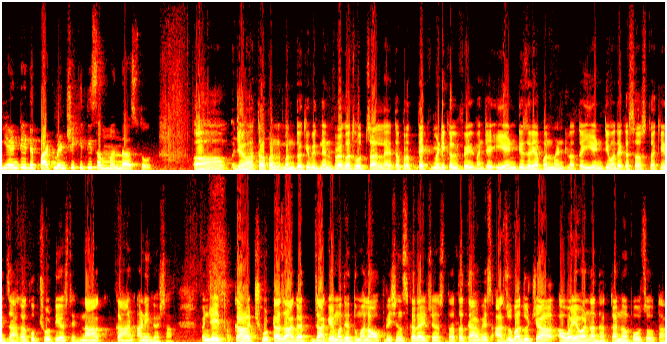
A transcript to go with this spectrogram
ई एन टी डिपार्टमेंटशी किती संबंध असतो? जेव्हा आता आपण म्हणतो की विज्ञान प्रगत होत चाललं आहे तर प्रत्येक मेडिकल फील्ड म्हणजे ई एन टी जरी आपण म्हटलं तर ई एन टीमध्ये कसं असतं की जागा खूप छोटी असते नाक कान आणि घसा. म्हणजे इतका छोटा जागा जागेमध्ये तुम्हाला ऑपरेशन्स करायचे असतात तर त्यावेळेस आजूबाजूच्या अवयवांना धक्का न पोहोचवता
